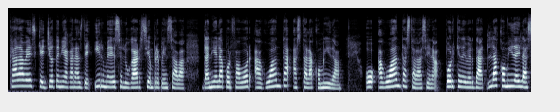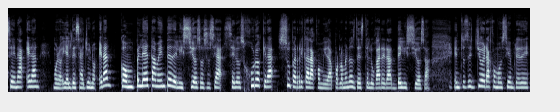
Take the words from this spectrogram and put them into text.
Cada vez que yo tenía ganas de irme de ese lugar siempre pensaba, Daniela, por favor, aguanta hasta la comida o aguanta hasta la cena, porque de verdad la comida y la cena eran, bueno, y el desayuno eran completamente deliciosos, o sea, se los juro que era súper rica la comida, por lo menos de este lugar era deliciosa. Entonces yo era como siempre de,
